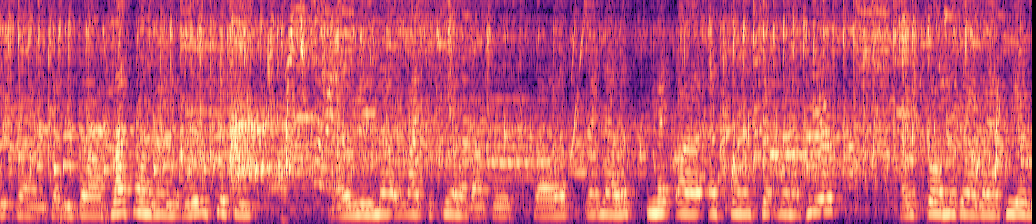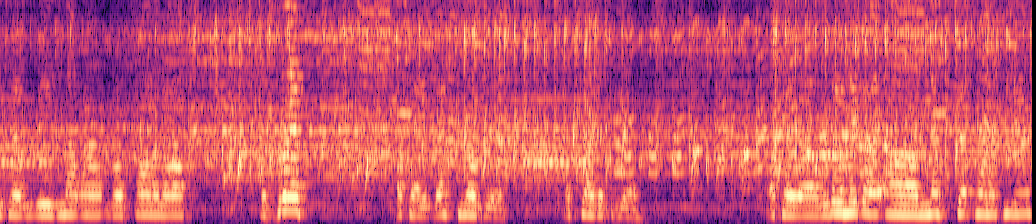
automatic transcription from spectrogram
get going because these um, platforms are going to get really tricky. I really not like the feel about this. So right now, let's make uh, S1 check one up here. And let's go make our way up here because we really do not want to go falling off the cliff. Okay, that's no good. Let's try this again. Okay, well, we're gonna make our um, next checkpoint up here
